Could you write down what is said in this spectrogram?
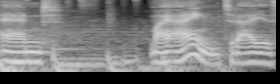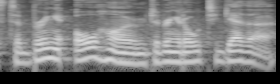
And my aim today is to bring it all home, to bring it all together.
